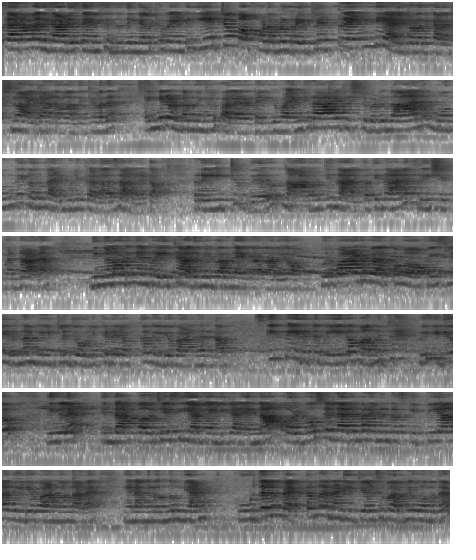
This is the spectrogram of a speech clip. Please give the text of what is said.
നമസ്കാരം വനിക ഡിസൈൻസ് ഇന്ന് നിങ്ങൾക്ക് വേണ്ടി ഏറ്റവും അഫോർഡബിൾ റേറ്റിൽ ട്രെൻഡി ആയിട്ടുള്ള ഒരു കളക്ഷനും ആയിട്ടാണ് വന്നിട്ടുള്ളത്. എങ്ങനെയുണ്ടെന്ന് നിങ്ങൾ പറയാനട്ടെ എനിക്ക് ഭയങ്കരമായിട്ട് ഇഷ്ടപ്പെട്ടു. നാലും ഒന്നിനൊന്ന് അടിപൊളി കളേഴ്സ് ആണ് കേട്ടോ. റേറ്റ് വെറും നാനൂറ്റി നാല്പത്തി നാല് ഫ്രീ ഷിപ്മെന്റ് ആണ്. നിങ്ങളോട് ഞാൻ റേറ്റ് ആദ്യമേ പറഞ്ഞ എന്താണെന്ന് അറിയോ ഒരുപാട് പേർക്കും ഓഫീസിൽ ഇരുന്ന വീട്ടിൽ ജോലിക്കിടയിലൊക്കെ വീഡിയോ കാണുന്നവരുണ്ടാവും. സ്കിപ്പ് ചെയ്തിട്ട് വേഗം വന്നിട്ട് വീഡിയോ നിങ്ങൾ എന്താ പർച്ചേസ് ചെയ്യാൻ വേണ്ടിയിട്ടാണ്. എന്നാൽ ഓൾമോസ്റ്റ് എല്ലാവരും പറയുന്നത് സ്കിപ്പ് ചെയ്യാതെ വീഡിയോ കാണണമെന്നാണ് ഞാൻ അങ്ങനെ ഒന്നും ഞാൻ കൂടുതലും പെട്ടെന്ന് തന്നെ ഡീറ്റെയിൽസ് പറഞ്ഞു പോകുന്നത്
